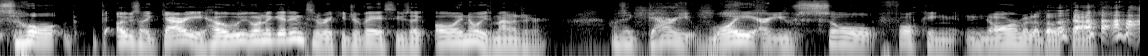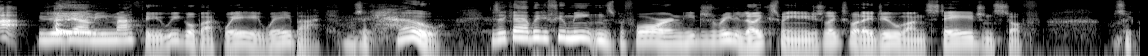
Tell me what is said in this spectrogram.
So I was like, Gary, how are we going to get into Ricky Gervais? He was like, Oh, I know he's manager. I was like, Gary, why are you so fucking normal about that? He's like, Yeah, I mean, Matthew, we go back way, way back. I was like, How? He's like, Yeah, we had a few meetings before, and he just really likes me, and he just likes what I do on stage and stuff. I was like,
